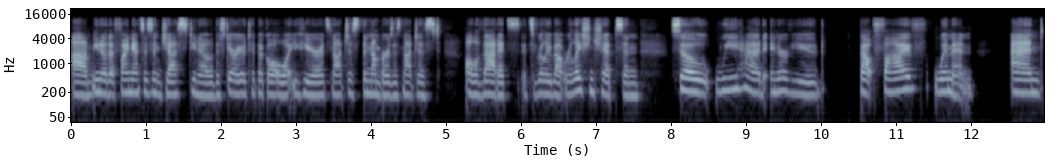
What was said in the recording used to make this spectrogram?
um, you know, that finance isn't just, you know, the stereotypical what you hear. It's not just the numbers. It's not just all of that. It's it's really about relationships. And so we had interviewed about five women, and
